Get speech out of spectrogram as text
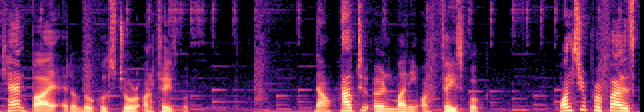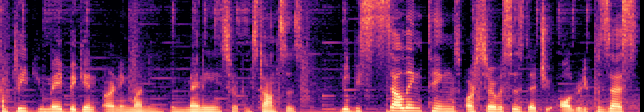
can buy at a local store on Facebook. Now, how to earn money on Facebook. Once your profile is complete, you may begin earning money in many circumstances. You'll be selling things or services that you already possess.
